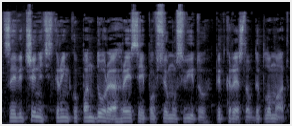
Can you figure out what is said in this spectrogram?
Це відчинить скриньку Пандори агресії по всьому світу, підкреслив дипломат.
